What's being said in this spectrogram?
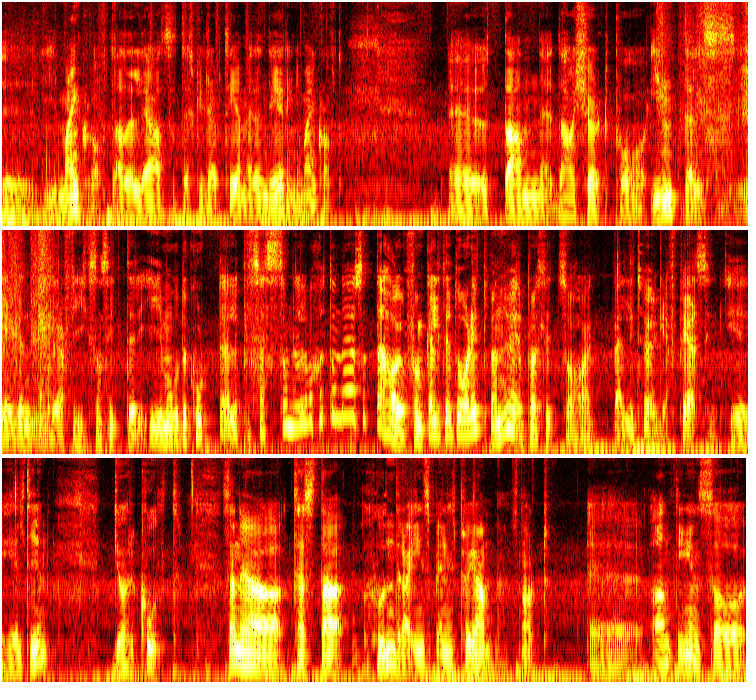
eh, i Minecraft. Eller alltså att det skulle hjälpa till med rendering i Minecraft. Eh, utan det har kört på Intels egen grafik som sitter i moderkortet eller processorn eller vad sjutton det är. Så det har ju funkat lite dåligt. Men nu helt plötsligt så har jag väldigt hög FPS hela tiden. Gör coolt. Sen har jag testat 100 inspelningsprogram snart. Eh, antingen så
